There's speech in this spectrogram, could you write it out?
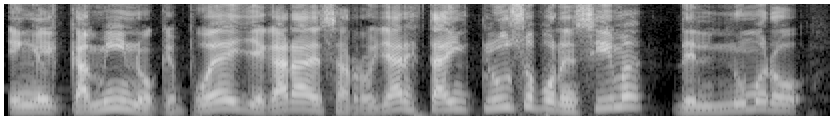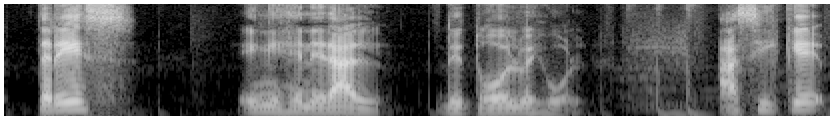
en el camino que puede llegar a desarrollar está incluso por encima del número 3 en general de todo el béisbol. Así que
